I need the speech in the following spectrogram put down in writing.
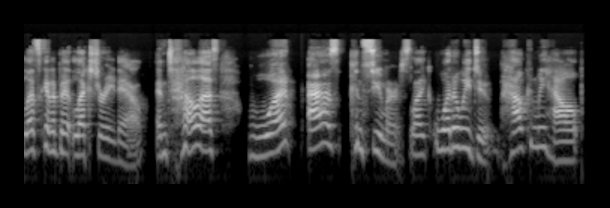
Let's get a bit lectury now and tell us what as consumers like what do we do? How can we help?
